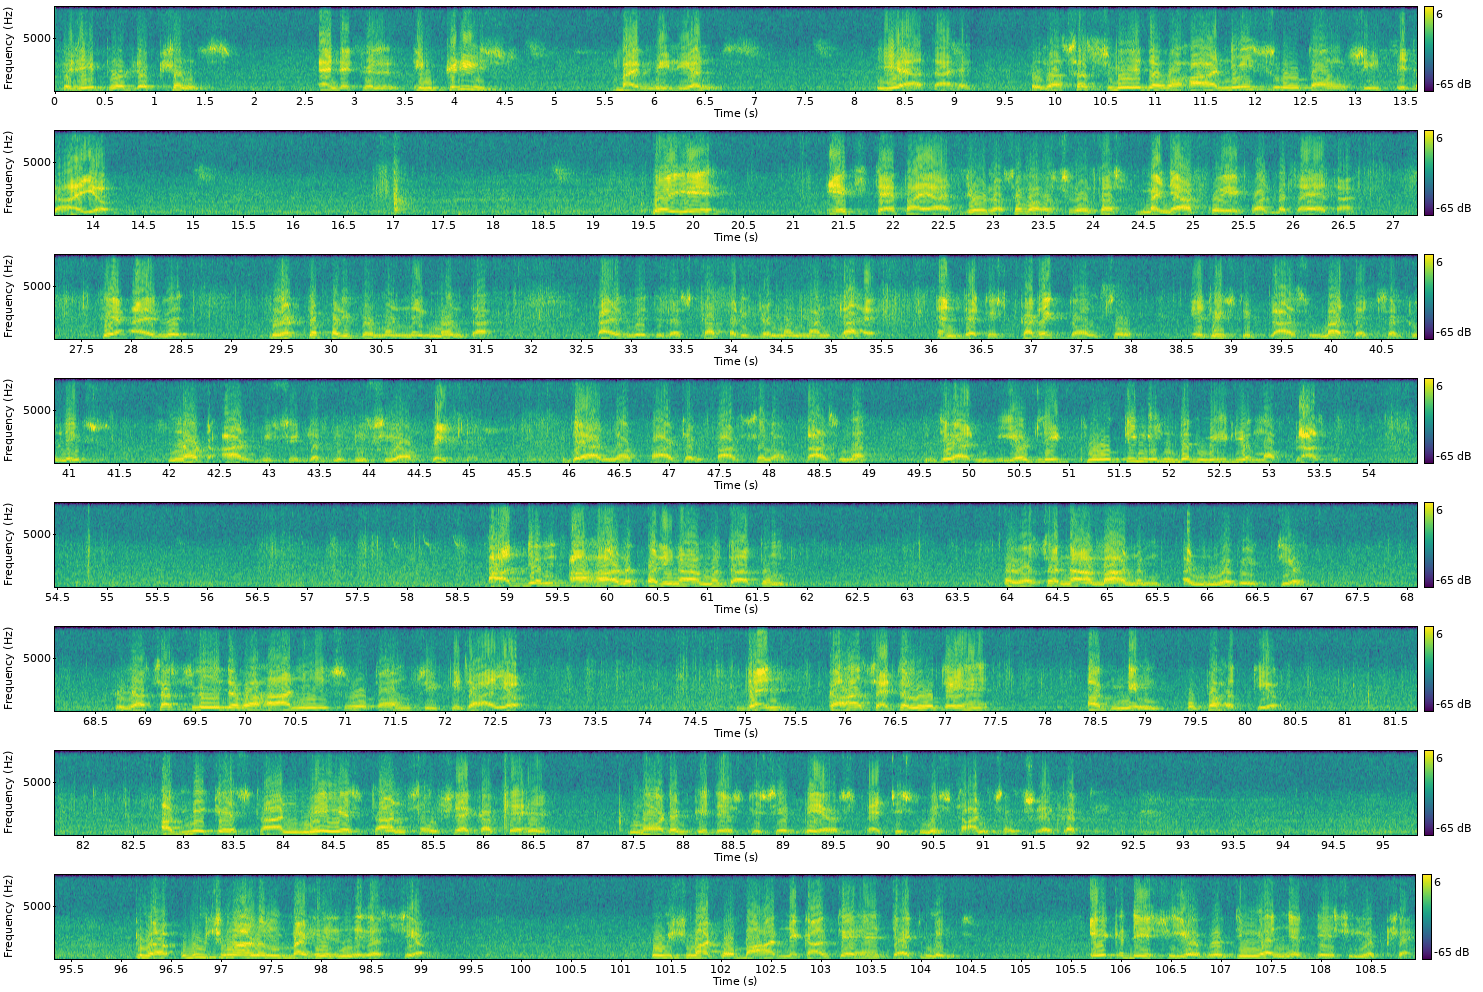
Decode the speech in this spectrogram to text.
reproductions and it will increase by millions. ये आता है रसस्वेद वहानी श्रोतांशी पिधाय। तो ये एक स्टेप आया, जो रसवह स्रोत मैंने आपको एक बार बताया था, कि आयुर्वेद रक्त परिभ्रमण नहीं मानता। आयुर्वेद रस का परिभ्रमण मानता है। And that is correct also it is the plasma that circulates not R B C W B C of platelet they are not part and parcel of plasma they are nearly floating in the medium of plasma आद्यम आहार परिणाम Datum रसनामानम अन्वेत्य रसस्वेद वहानी श्रोतांशी पिजाय then कहा settle होते हैं? अग्निम उपहत्य। अग्नि के स्थान में ये स्थान संशय करते हैं। मॉडर्न के दृष्टि से पेयर्स पैचिस में स्थान संशय करते ऊष्माणम बहिर्निरस्य। ऊष्मा को बाहर निकालते हैं दैट मीन्स एक देशीय वृद्धि, अन्य देशीय क्षय।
